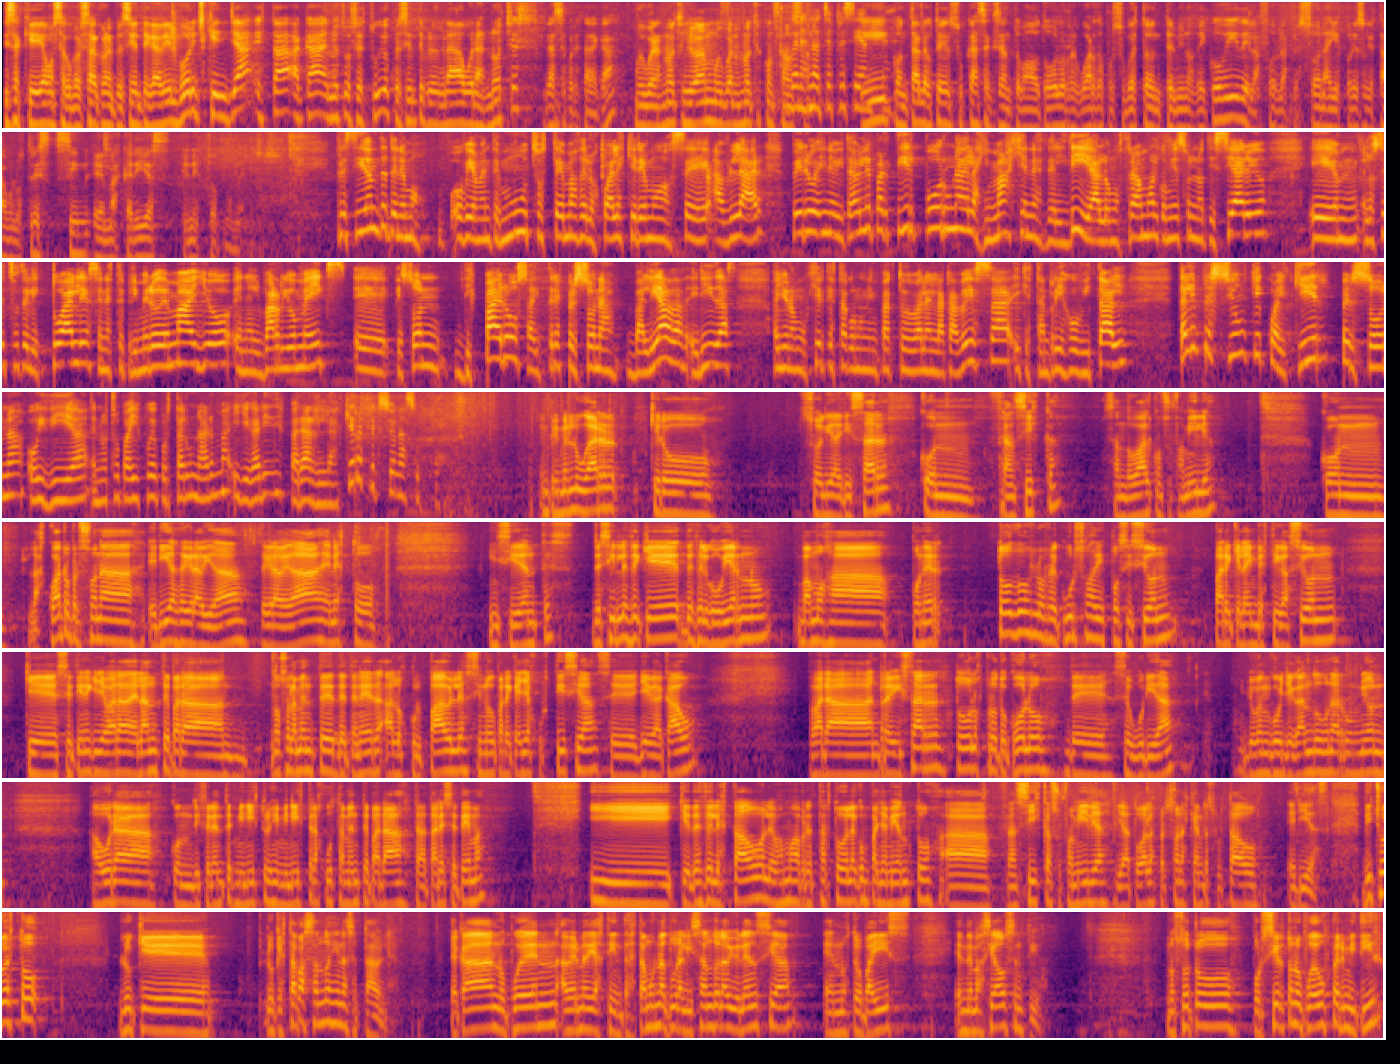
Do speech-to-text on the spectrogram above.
Esas que íbamos a conversar con el presidente Gabriel Boric, quien ya está acá en nuestros estudios. Presidente, primero que nada, buenas noches. Gracias por estar acá. Muy buenas noches, Iván. Muy buenas noches, Constanza. Buenas noches, presidente. Y contarle a ustedes en su casa que se han tomado todos los resguardos, por supuesto, en términos de COVID, de la de las personas, y es por eso que estamos los tres sin eh, mascarillas en estos momentos. Presidente, tenemos obviamente muchos temas de los cuales queremos eh, hablar, pero es inevitable partir por una de las imágenes del día. Lo mostramos al comienzo del noticiario, eh, los hechos delictuales en este primero de mayo en el barrio Meix, eh, que son disparos, hay tres personas baleadas, heridas, hay una mujer que está con un impacto de bala en la cabeza y que está en riesgo vital. Da la impresión que cualquier persona hoy día en nuestro país puede portar un arma y llegar y dispararla. ¿Qué reflexión hace usted? En primer lugar, quiero solidarizar con Francisca Sandoval, con su familia, con las cuatro personas heridas de gravedad, de gravedad en estos incidentes. Decirles de que desde el gobierno vamos a poner todos los recursos a disposición para que la investigación que se tiene que llevar adelante para no solamente detener a los culpables, sino para que haya justicia se lleve a cabo para revisar todos los protocolos de seguridad. Yo vengo llegando de una reunión ahora con diferentes ministros y ministras justamente para tratar ese tema y que desde el Estado le vamos a prestar todo el acompañamiento a Francisca, a su familia y a todas las personas que han resultado heridas. Dicho esto, lo que, lo que está pasando es inaceptable. Y acá no pueden haber medias tintas. Estamos naturalizando la violencia en nuestro país en demasiado sentido. Nosotros, por cierto, no podemos permitir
